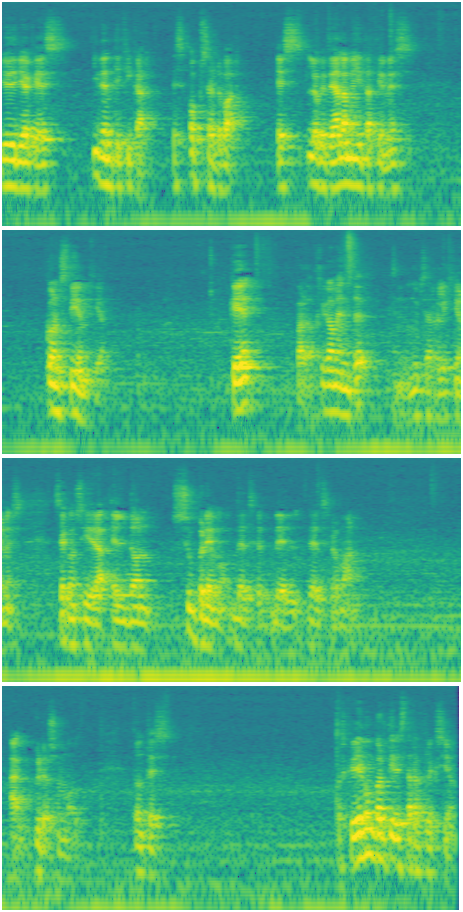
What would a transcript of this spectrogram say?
yo diría que es identificar, es observar, es lo que te da la meditación, es conciencia, que paradójicamente en muchas religiones se considera el don supremo del ser, del, ser humano, a grosso modo. Entonces, os quería compartir esta reflexión,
